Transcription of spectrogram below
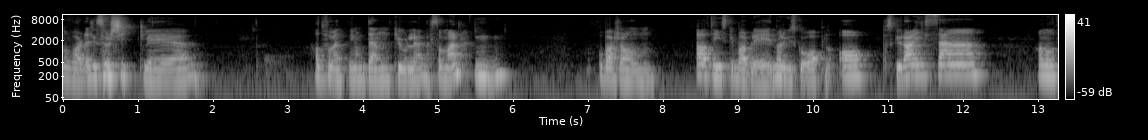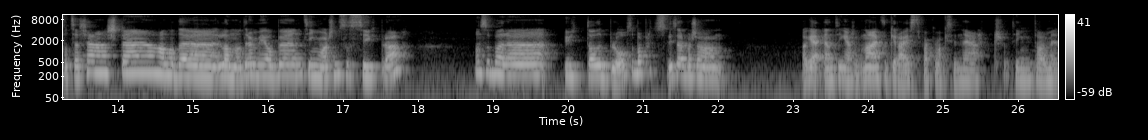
Nå var det liksom skikkelig hadde forventning om den kule sommeren. Mm. Og bare sånn at ting skulle bare bli Norge skulle åpne opp, skulle reise. Han hadde fått seg kjæreste, han hadde landa drømmejobben. Ting var som så sykt bra. Og så bare ut av det blå, så bare plutselig så er det bare sånn Ok, en ting er sånn Nei, jeg får ikke reist, får ikke vaksinert. Ting tar mer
